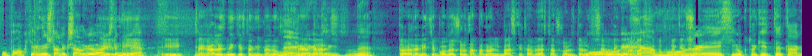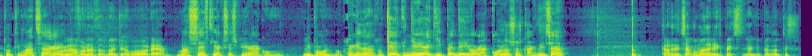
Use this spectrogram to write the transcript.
Ο ΠΑΟΚ κερδίζει το Αλεξάνδρειο, ο Άρης στην Πυλαία. Ή μεγάλες νίκες στον γηπεδούχο. Ναι, ναι. Τώρα δεν έχει και ποδόσφαιρο, θα πάνε όλοι μπάσκετ. Θα, θα ασχολείται όλο Θεσσαλονίκη με μπάσκετ. 8 και έχει 8 και 4. Τι ματσάρα είναι. Προλάβω να το δω κι εγώ, ωραία. Μας έφτιαξε σπυράκο μου. Λοιπόν, 8 και 4. Και την Κυριακή, 5 η ώρα, κόλος ω καρδίτσα. Καρδίτσα ακόμα δεν έχει παίξει το γήπεδο της.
